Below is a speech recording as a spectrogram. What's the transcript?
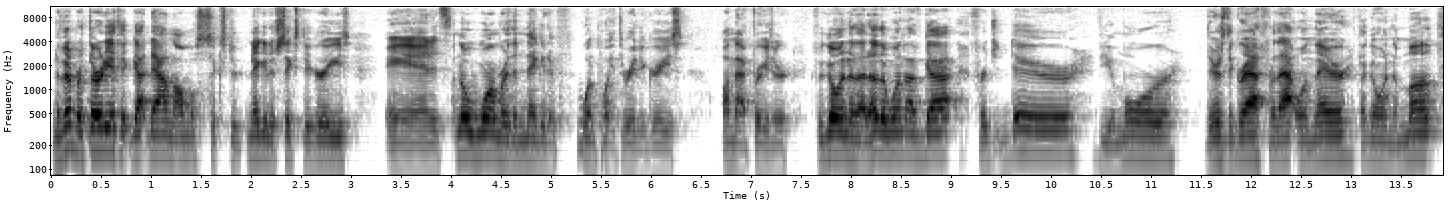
November 30th, it got down to almost six negative six degrees, and it's no warmer than negative 1.3 degrees on that freezer. If we go into that other one I've got, Frigidaire, view more, There's the graph for that one there. If I go into month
